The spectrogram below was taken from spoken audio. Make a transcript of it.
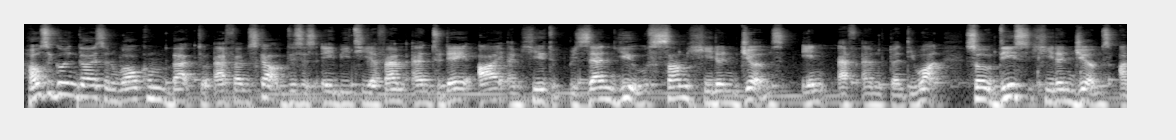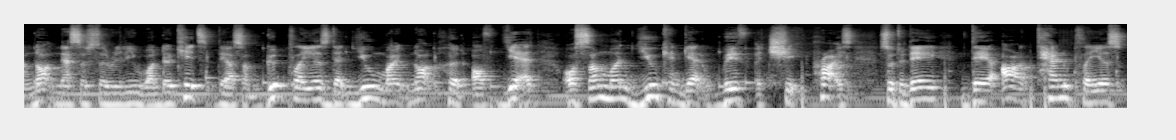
How's it going guys and welcome back to FM Scout. This is ABTFM and today I am here to present you some hidden gems in FM21. So these hidden gems are not necessarily wonder kids. There are some good players that you might not heard of yet or someone you can get with a cheap price. So today there are 10 players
